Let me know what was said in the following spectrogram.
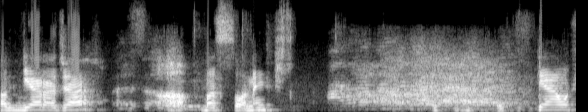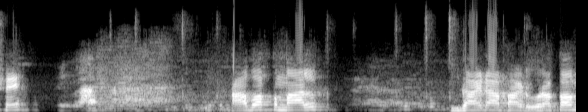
અગિયાર હજાર બસો. નેક્સ્ટ ક્યાં આવશે? આવક માલ ગાડા ભાડું રકમ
